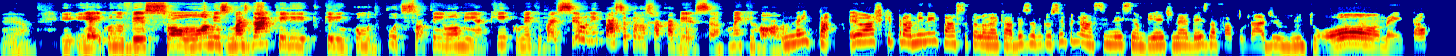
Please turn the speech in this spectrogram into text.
É. E, e, aí, quando vê só homens, mas dá aquele, aquele incômodo, putz, só tem homem aqui, como é que vai ser? Ou nem passa pela sua cabeça? Como é que rola? Nem. Eu acho que para mim nem passa pela minha cabeça, porque eu sempre nasci nesse ambiente, né? Desde a faculdade, muito homem e tal.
